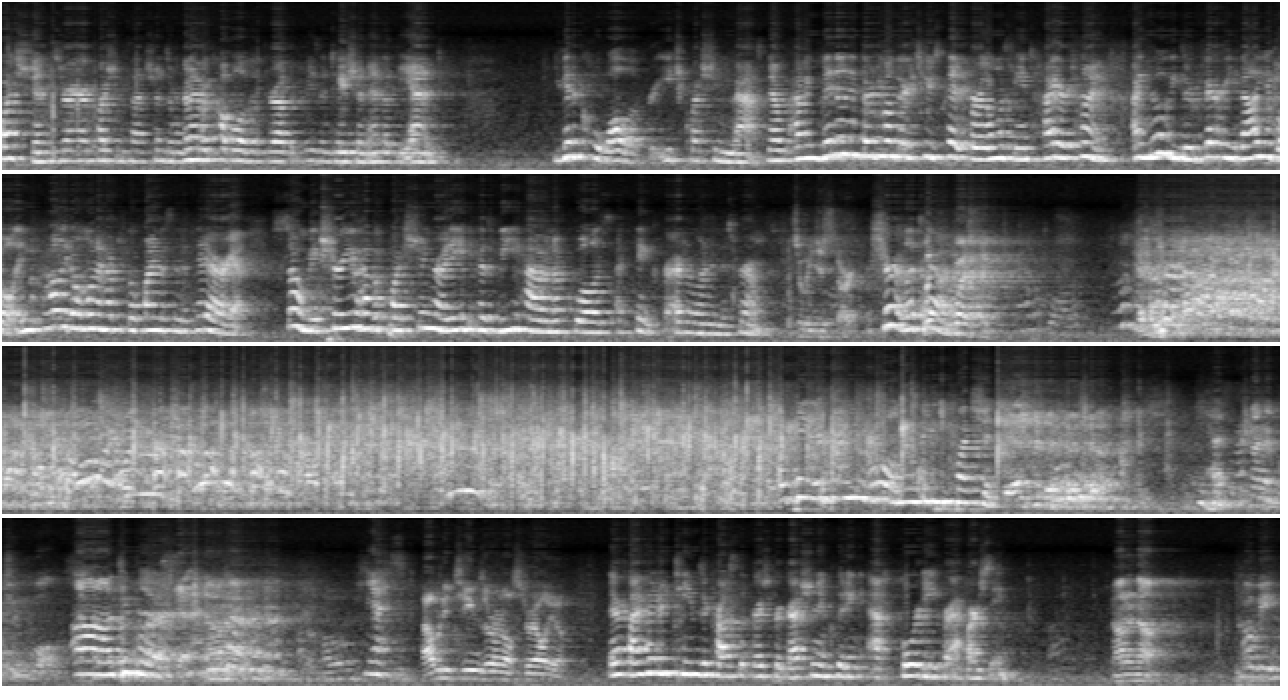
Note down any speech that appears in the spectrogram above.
questions during our question sessions, and we're going to have a couple of them throughout the presentation and at the end, you get a koala for each question you ask. Now, having been in 3132's pit for almost the entire time, I know these are very valuable, and you probably don't want to have to go find us in the pit area. So make sure you have a question ready because we have enough koalas, I think, for everyone in this room. Should we just start? Sure, let's What's go. the question? no repeat questions. Yes. Can I have two walls? Oh, uh, too close. Yes. How many teams are in Australia? There are 500 teams across the first progression, including at 40 for FRC. Not enough. Kobe.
